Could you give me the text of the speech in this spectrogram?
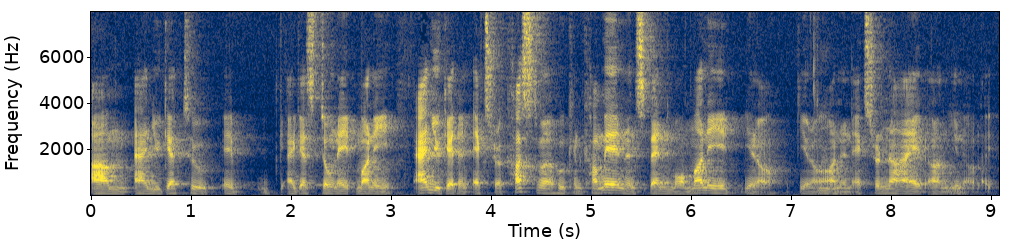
um, and you get to, I guess, donate money, and you get an extra customer who can come in and spend more money, you know, you know, mm. on an extra night, on you know, like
